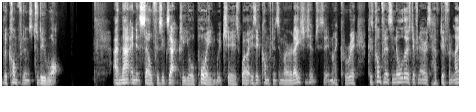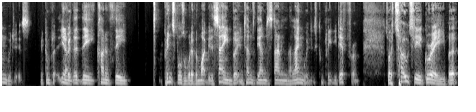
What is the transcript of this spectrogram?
the confidence to do what and that in itself is exactly your point which is well is it confidence in my relationships is it in my career because confidence in all those different areas have different languages you know the, the kind of the principles or whatever might be the same but in terms of the understanding of the language it's completely different so i totally agree but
